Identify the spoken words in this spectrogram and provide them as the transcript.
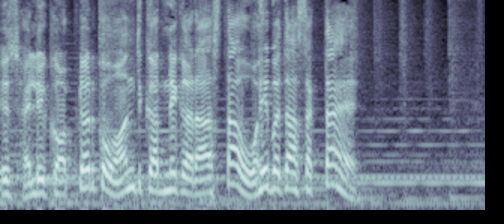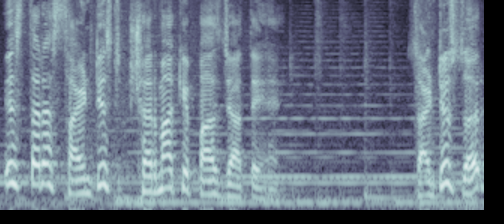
इस हेलीकॉप्टर को अंत करने का रास्ता वही बता सकता है। इस तरह साइंटिस्ट शर्मा के पास जाते हैं। साइंटिस्ट सर,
